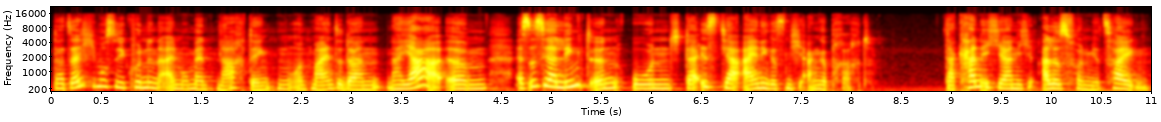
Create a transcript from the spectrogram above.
tatsächlich musste die Kundin einen Moment nachdenken und meinte dann, naja, ähm, es ist ja LinkedIn und da ist ja einiges nicht angebracht. Da kann ich ja nicht alles von mir zeigen.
